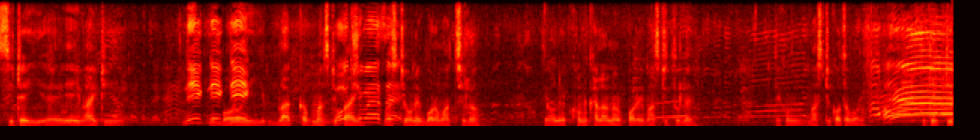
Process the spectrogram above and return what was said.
সিটেই এই ভাইটি বড় এই ব্ল্যাক কাপ মাছটি পাই মাছটি অনেক বড় মাছ ছিল। অনেকক্ষণ খেলানোর পরে মাছটি তুলে দেখুন মাছটি কত বড়। এটি একটি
